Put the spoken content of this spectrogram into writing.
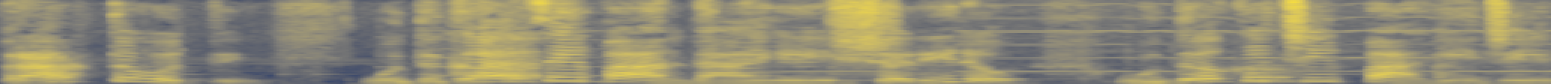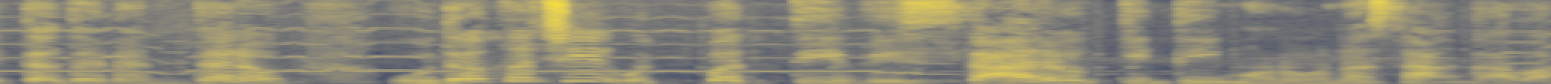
प्राप्त होते उदकाचे बांधा हे शरीर उदकची पाहिजे तदनंतर उदकची उत्पत्ती विस्तार किती म्हणून सांगावा.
